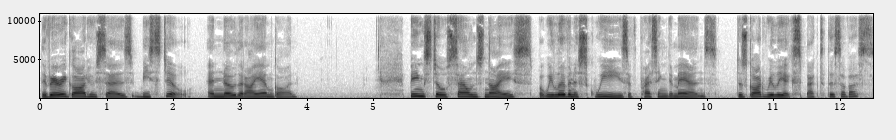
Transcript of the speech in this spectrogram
the very God who says, Be still and know that I am God. Being still sounds nice, but we live in a squeeze of pressing demands. Does God really expect this of us?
